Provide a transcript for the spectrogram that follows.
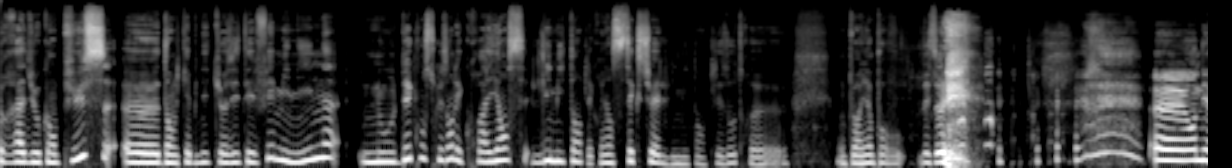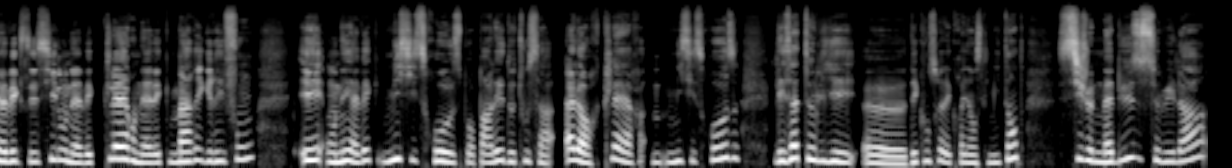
sur Radio Campus, euh, dans le cabinet de curiosité féminine. Nous déconstruisons les croyances limitantes, les croyances sexuelles limitantes. Les autres, euh, on peut rien pour vous. Désolée. Euh, on est avec Cécile, on est avec Claire, on est avec Marie Griffon et on est avec Mrs Rose pour parler de tout ça. Alors Claire, Mrs Rose, les ateliers euh, déconstruire les croyances limitantes. Si je ne m'abuse, celui-là,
